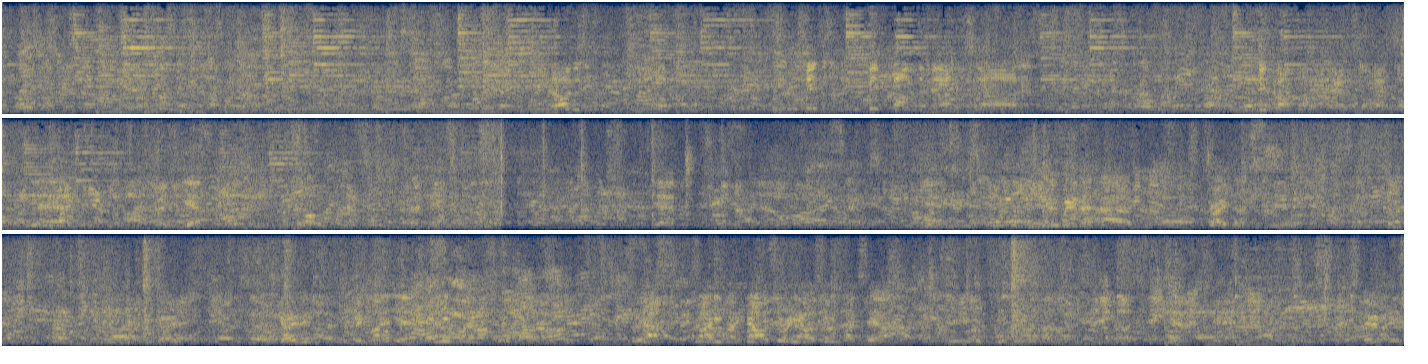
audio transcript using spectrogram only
I've got two colours, eight for the driver. Yeah, I just bit, bit bummed about uh, bit bummed about. I Yeah. last week. Yeah. Yeah. Yeah. Yeah. Good win at uh, Drayton. Yeah. Govies, the big mate. Yeah. He? Yeah. No, he played. No, him. I saw him play south. Everybody's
